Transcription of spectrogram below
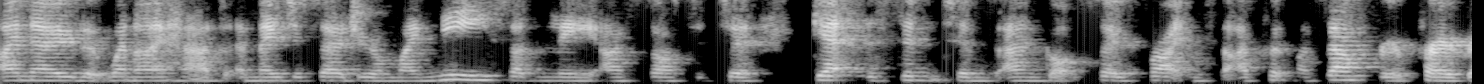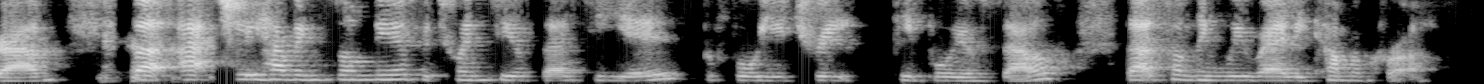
I know that when I had a major surgery on my knee, suddenly I started to get the symptoms and got so frightened that I put myself through a program. But actually, having insomnia for 20 or 30 years before you treat people yourself, that's something we rarely come across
